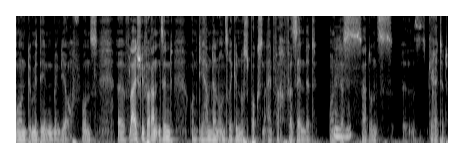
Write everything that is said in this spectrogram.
und mit denen, die auch für uns äh, Fleischlieferanten sind. Und die haben dann unsere Genussboxen einfach versendet. Und mhm. das hat uns äh, gerettet.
